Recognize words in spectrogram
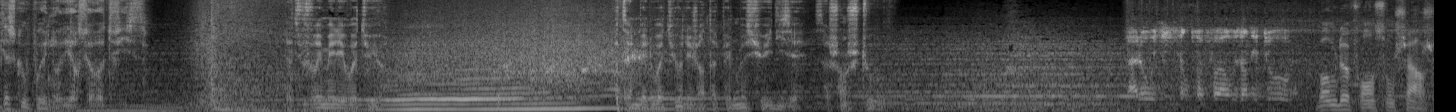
Qu'est-ce que vous pouvez nous dire sur votre fils? Il a toujours aimé les voitures. Quand t'as une belle voiture, les gens t'appellent monsieur, il disait. Ça change tout. Allô, ici Centrefort, vous en êtes où? Banque de France, on charge.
